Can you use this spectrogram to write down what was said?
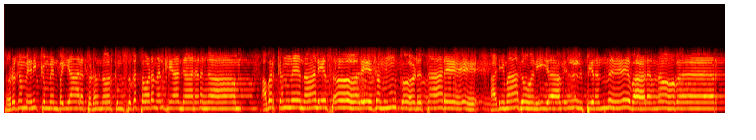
സ്വർഗം എനിക്കും എൻ പയ്യാലെ തുടർന്നോർക്കും. സുഖത്തോടെ നൽകിയാൽ ഞാൻ ഇറങ്ങാം അവർക്കന്ന് നാല് സ്വർഗം കൊടുത്താരേ. അടിമാധോനിയാവിൽ പിറന്ന് വളർന്നോവർ.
